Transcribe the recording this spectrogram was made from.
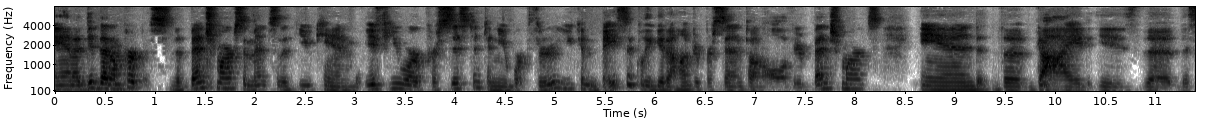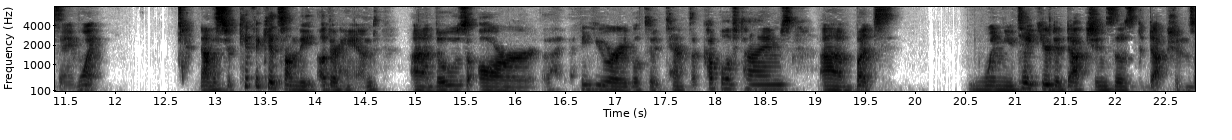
And I did that on purpose. The benchmarks are meant so that you can, if you are persistent and you work through, you can basically get 100% on all of your benchmarks, and the guide is the, the same way. Now the certificates, on the other hand, uh, those are, I think you are able to attempt a couple of times, uh, but when you take your deductions, those deductions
